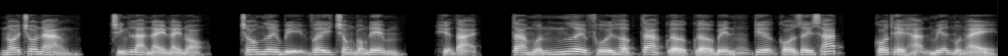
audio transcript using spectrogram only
nói cho nàng, chính là này này nọ, cho ngươi bị vây trong bóng đêm, hiện tại, ta muốn ngươi phối hợp ta cờ cờ bên kia có dây sát, có thể hạn miễn một ngày,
